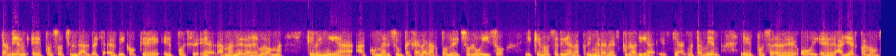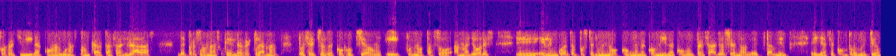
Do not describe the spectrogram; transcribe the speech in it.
También, eh, pues Xochitl Galvez eh, dijo que, eh, pues eh, a manera de broma, que venía a comerse un peje de lagarto, de hecho lo hizo, y que no sería la primera vez que lo haría este año. También, eh, pues eh, hoy, eh, ayer, perdón, fue recibida con algunas pancartas aisladas de personas que le reclaman pues hechos de corrupción y pues no pasó a mayores. Eh, el encuentro pues terminó con una comida con empresarios en donde también ella se comprometió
